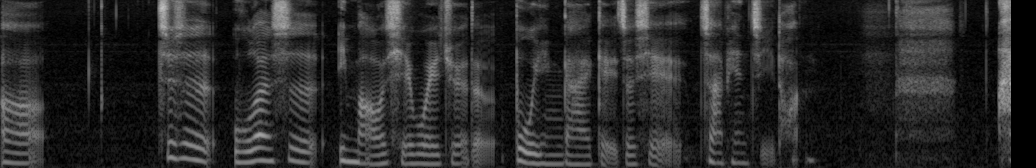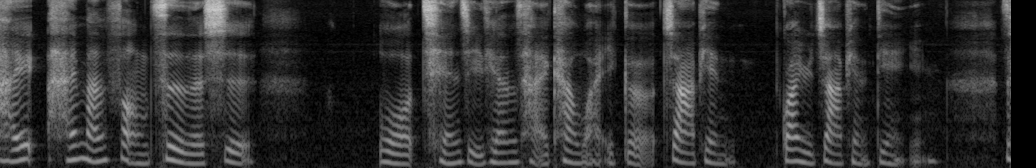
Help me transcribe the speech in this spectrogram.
呃，就是无论是一毛钱，我也觉得不应该给这些诈骗集团。还还蛮讽刺的是。我前几天才看完一个诈骗，关于诈骗的电影，这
